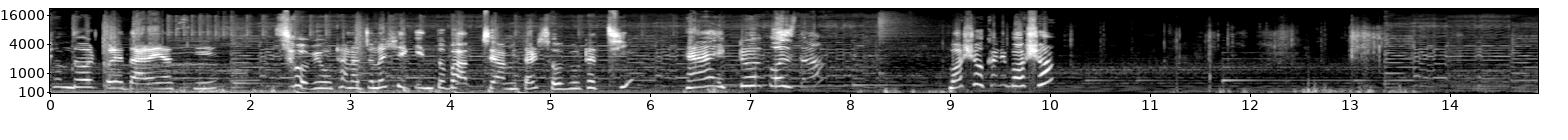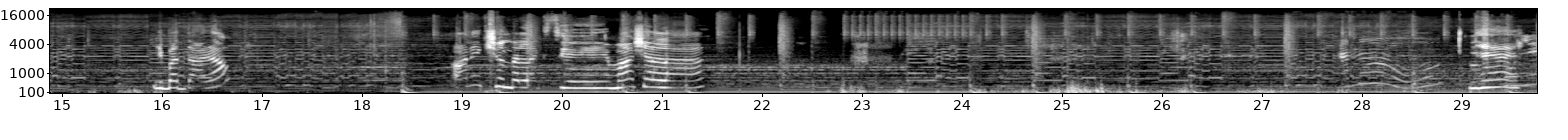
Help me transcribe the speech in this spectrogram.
সুন্দর করে দাঁড়ায় আছে। ছবি ওঠানোর জন্য সে কিন্তু ভাবছে, আমি তার ছবি উঠাচ্ছি। হ্যাঁ একটু পোজ দাও। বসো, ওখানে বসো। এবার দাঁড়াও। অনেক সুন্দর লাগছে মাশাল্লাহ হ্যাঁ।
